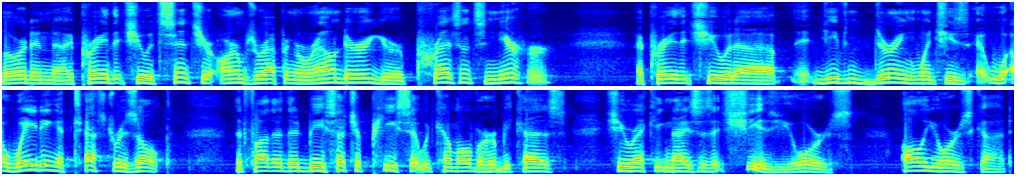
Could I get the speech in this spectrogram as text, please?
Lord, and I pray that she would sense your arms wrapping around her, your presence near her. I pray that she would, uh, even during when she's awaiting a test result, that Father, there'd be such a peace that would come over her because she recognizes that she is yours, all yours, God.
